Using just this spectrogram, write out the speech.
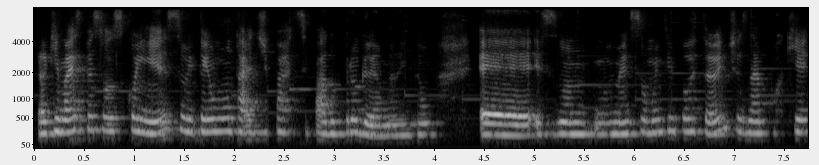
Para que mais pessoas conheçam e tenham vontade de participar do programa. Né? Então, é, esses movimentos são muito importantes, né? Porque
